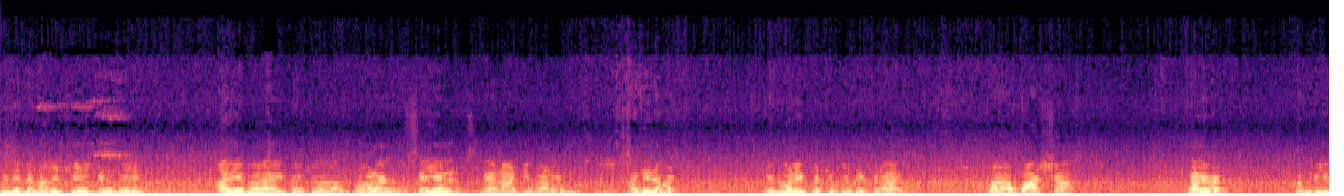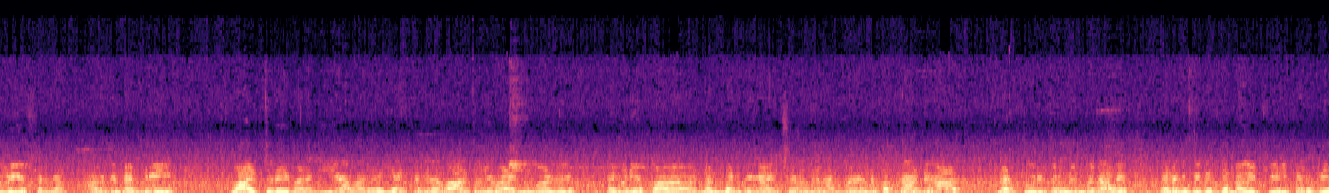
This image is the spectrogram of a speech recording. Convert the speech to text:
மிகுந்த மகிழ்ச்சி அளிக்கிறது. அதே போல் இப்போ தோழர் செயல் சேலாட்டிபாளையம் கதிரவன் இந்த நூலை பெற்றுக் கொண்டிருக்கிறார். பா- பாஷா. தலைவர் பங்கு ஊழியர் சங்கம். அவருக்கு நன்றி. வாழ்த்துறை வழங்கிய அவர் ஏற்கனவே வாழ்த்துறை வழங்கும்பொழுது என்னுடைய ப நண்பர் மிக சிறந்த நண்பர் என்று பத்தாண்டு கால நட்பு இருக்கிறது என்பது அது எனக்கு மிகுந்த மகிழ்ச்சி அளிக்கிறது.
